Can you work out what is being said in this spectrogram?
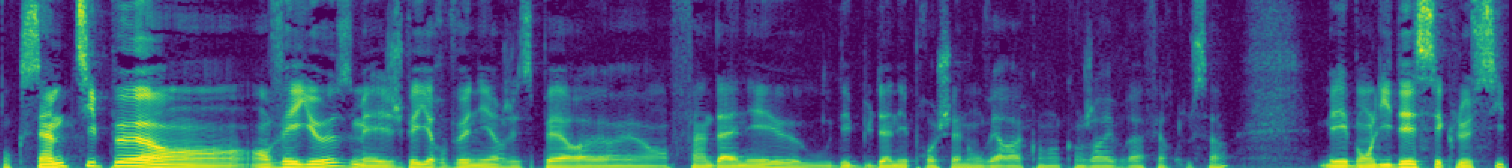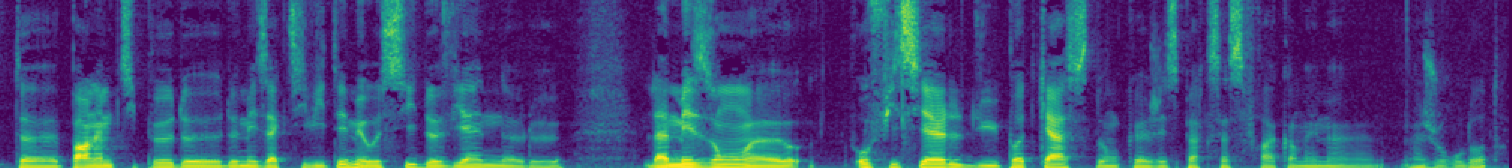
Donc c'est un petit peu en, veilleuse mais je vais y revenir j'espère euh, en fin d'année euh, ou début d'année prochaine. On verra quand, j'arriverai à faire tout ça. Mais bon l'idée c'est que le site euh, parle un petit peu de, mes activités mais aussi devienne la maison officielle du podcast. Donc j'espère que ça se fera quand même un jour ou l'autre.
